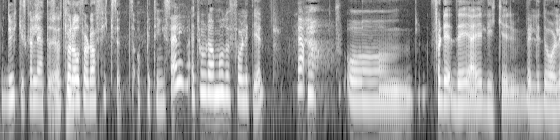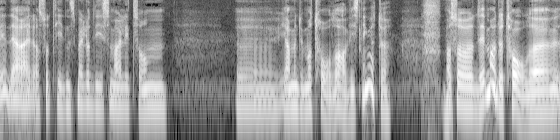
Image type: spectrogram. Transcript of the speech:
du ikke skal lete etter et forhold før du har fikset opp i ting selv? Jeg tror da må du få litt hjelp. Ja. Og, for det, det jeg liker veldig dårlig, det er altså tidens melodi som er litt sånn øh, Ja, men du må tåle avvisning, vet du. Altså, det må du tåle.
